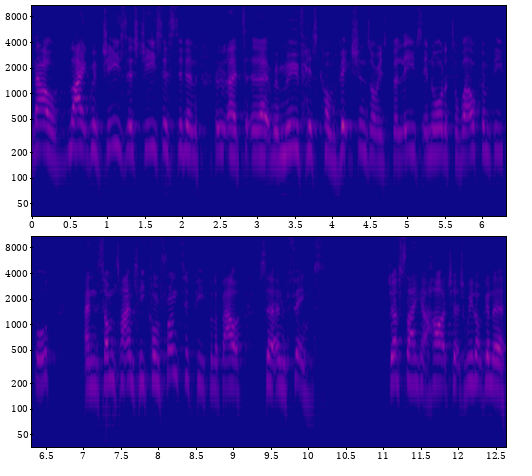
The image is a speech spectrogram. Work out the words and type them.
Now, like with Jesus, Jesus didn't uh, t- uh, remove his convictions or his beliefs in order to welcome people. And sometimes he confronted people about certain things. Just like at Heart Church, we're not going to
